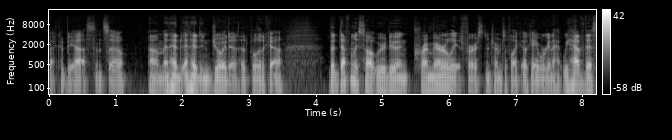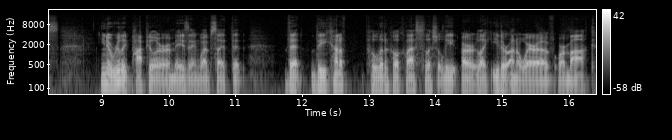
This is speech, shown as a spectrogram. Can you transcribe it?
that could be us, and so um, and had and had enjoyed it at Politico, but definitely saw what we were doing primarily at first in terms of like okay we're gonna we have this you know really popular amazing website that that the kind of political class slash elite are like either unaware of or mock.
